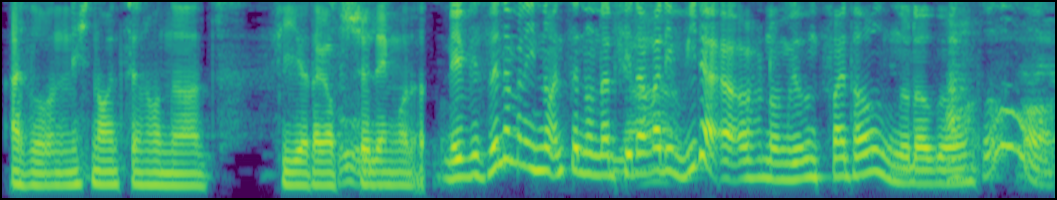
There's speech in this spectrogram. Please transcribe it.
Also nicht 1904, da gab's So. Schilling oder so. Nee, wir sind aber nicht 1904, Ja. da war die Wiedereröffnung, wir sind 2000 oder so. so.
